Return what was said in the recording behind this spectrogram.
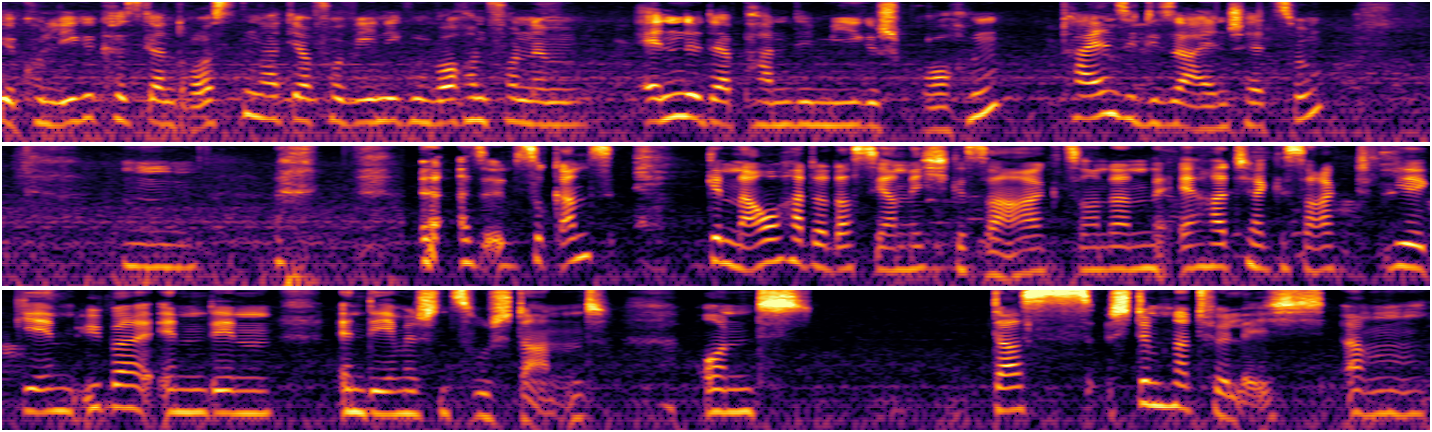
Ihr Kollege Christian Drosten hat ja vor wenigen Wochen von einem Ende der Pandemie gesprochen. Teilen Sie diese Einschätzung? Also so ganz genau hat er das ja nicht gesagt, sondern er hat ja gesagt, wir gehen über in den endemischen Zustand. Und das stimmt natürlich. Ähm,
